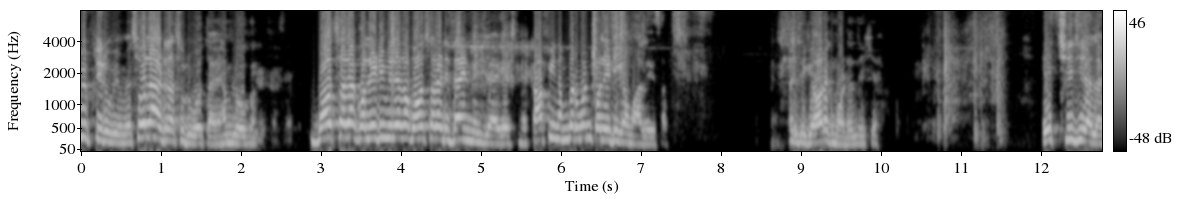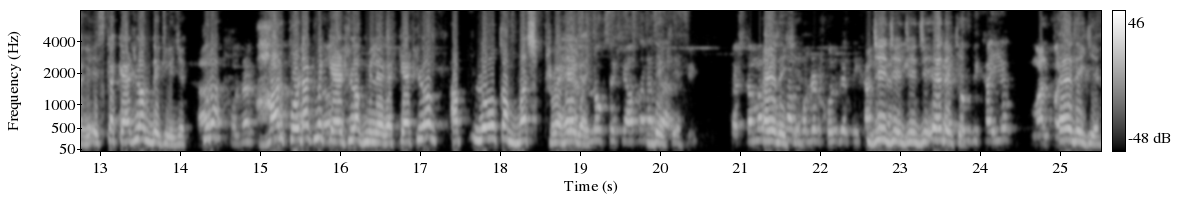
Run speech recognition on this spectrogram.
फिफ्टी रुपी में सोलह अठारह शुरू होता है हम लोगों का। बहुत सारा क्वालिटी मिलेगा बहुत सारा डिज़ाइन मिल जाएगा इसमें। काफ़ी नंबर वन क्वालिटी का माल है ये सब। ये देखिए और एक मॉडल देखिए। एक चीज़ ही अलग है इसका कैटलॉग देख लीजिए। पूरा हर प्रोडक्ट में कैटलॉग मिलेगा। कैटलॉग आप लोगों का मस्ट रहेगा। से क्या होता है देखिए। कस्टमर देखिए। प्रोडक्ट खोल के दिखाने जी, जी, जी, जी, ये देखिए। दिखाइए। माल पर। देखिए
